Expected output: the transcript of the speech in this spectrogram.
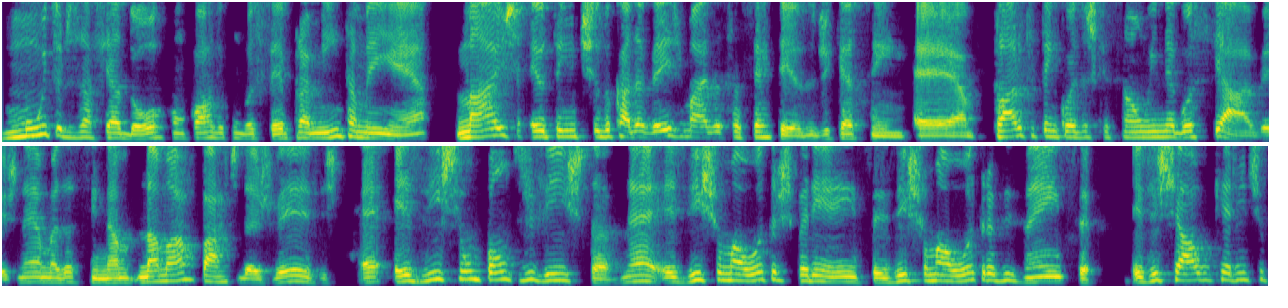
muito desafiador, concordo com você, para mim também é, mas eu tenho tido cada vez mais essa certeza de que, assim, é, claro que tem coisas que são inegociáveis, né, mas, assim, na, na maior parte das vezes, é, existe um ponto de vista, né, existe uma outra experiência, existe uma outra vivência, existe algo que a gente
